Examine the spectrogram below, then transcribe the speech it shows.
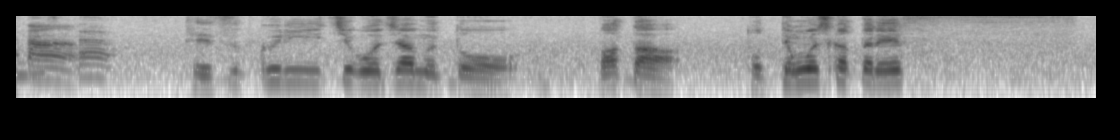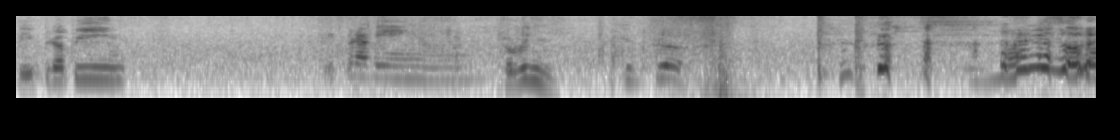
た手作りいちごジャムとバターとっても美味しかったです。ピピラピン。ピプラピン。食べに何それ。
